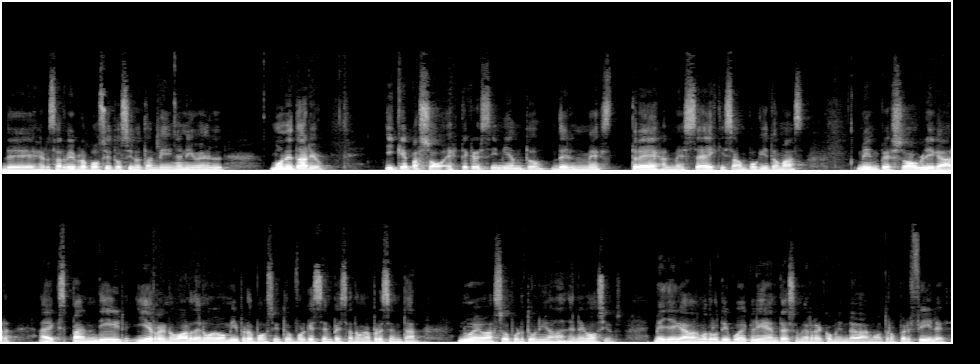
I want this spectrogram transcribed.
de ejercer mi propósito, sino también a nivel monetario. ¿Y qué pasó? Este crecimiento del mes 3 al mes 6, quizá un poquito más, me empezó a obligar a expandir y renovar de nuevo mi propósito porque se empezaron a presentar nuevas oportunidades de negocios. Me llegaban otro tipo de clientes, me recomendaban otros perfiles,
